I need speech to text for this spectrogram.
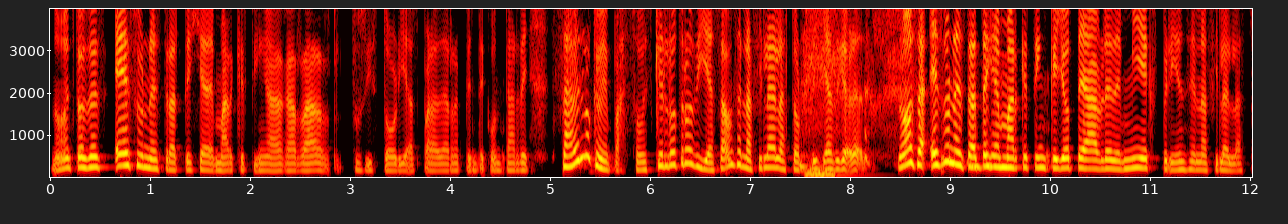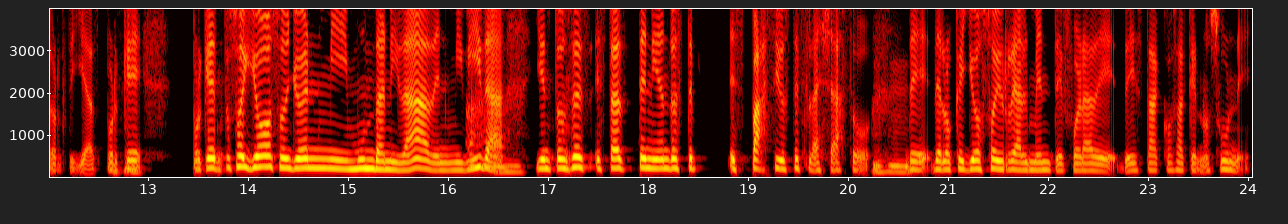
¿no? Entonces es una estrategia de marketing agarrar tus historias para de repente contar de, ¿saben lo que me pasó? Es que el otro día estábamos en la fila de las tortillas, ¿no? O sea, es una estrategia de marketing que yo te hable de mi experiencia en la fila de las tortillas, porque, porque entonces soy yo, soy yo en mi mundanidad, en mi vida, Ajá. y entonces estás teniendo este espacio, este flashazo de, de lo que yo soy realmente fuera de, de esta cosa que nos une.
